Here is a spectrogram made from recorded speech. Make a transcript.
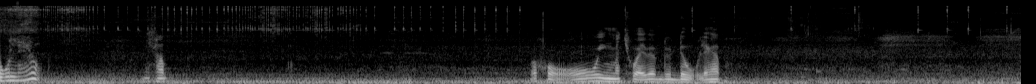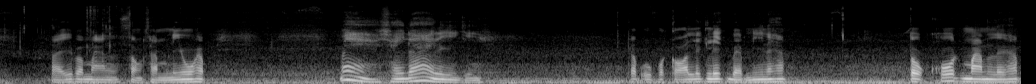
โดนแล้วนี่ครับ โอ้โห วิ่งมาช่วยแบบดุๆเลยครับไซส์ประมาณสองสามนิ้วครับ แม่ใช้ได้เลยจริงๆ กับอุปกรณ์เล็กๆแบบนี้นะครับ ตกโคตรมันเลยครับ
